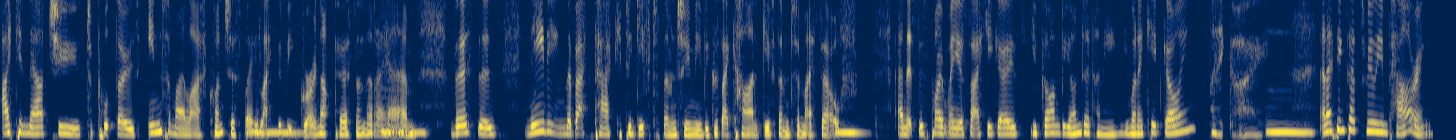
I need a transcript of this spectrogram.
I can now choose to put those into my life consciously, like the big mm. grown up person that I am, mm. versus needing the backpack to gift them to me because I can't give them to myself. Mm. And it's this point where your psyche goes, You've gone beyond it, honey. You want to keep going? Let it go. Mm. And I think that's really empowering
